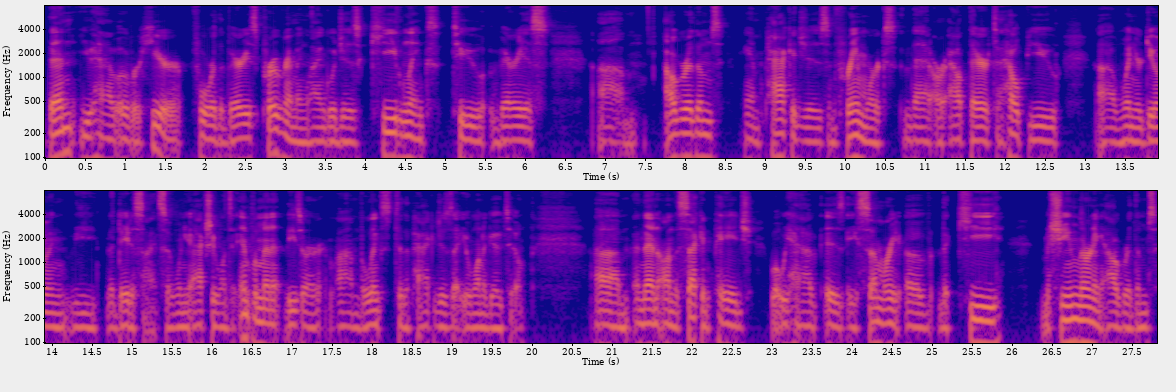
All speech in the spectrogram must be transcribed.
Then you have over here for the various programming languages key links to various um, algorithms and packages and frameworks that are out there to help you uh, when you're doing the, the data science. So when you actually want to implement it, these are um, the links to the packages that you'll want to go to. Um, and then on the second page, what we have is a summary of the key machine learning algorithms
